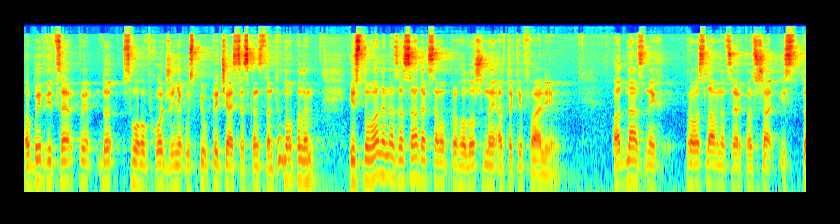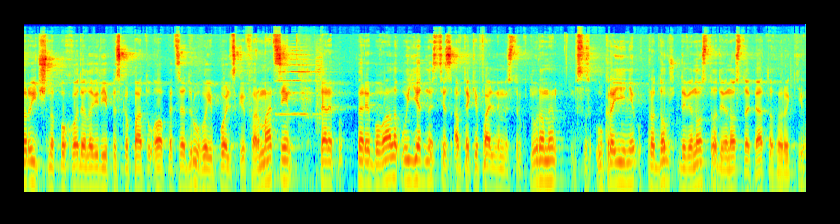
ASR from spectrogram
Обидві церкви до свого входження у співпричастя з Константинополем існували на засадах самопроголошеної автокефалії. Одна з них, православна церква США, історично походила від єпископату ОПЦ другої польської формації та перебувала у єдності з автокефальними структурами в Україні впродовж 90-95 років.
